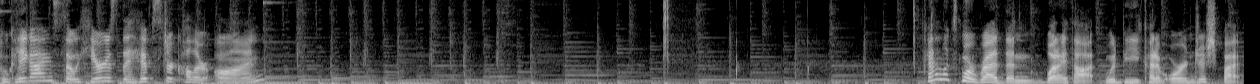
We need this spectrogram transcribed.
Okay guys, so here is the hipster color on. Kind of looks more red than what I thought would be kind of orangish, but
